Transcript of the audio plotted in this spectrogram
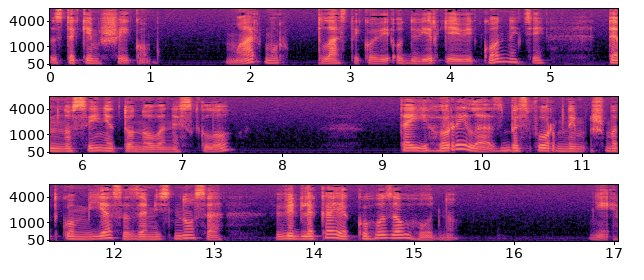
з таким шиком: мармур, пластикові одвірки і віконниці, темно-синє тоноване скло. Та й горила з безформним шматком м'яса замість носа відлякає кого завгодно. Ні,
